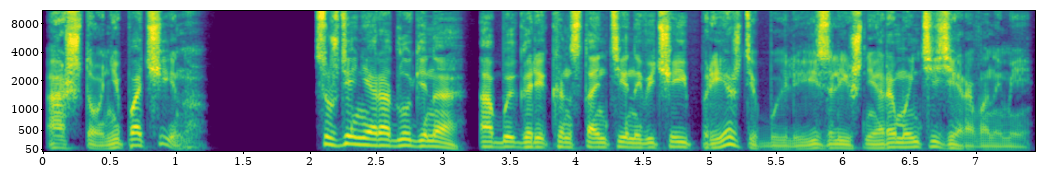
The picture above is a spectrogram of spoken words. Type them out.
а что не по чину. Суждения Радлугина об Игоре Константиновиче и прежде были излишне романтизированными.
